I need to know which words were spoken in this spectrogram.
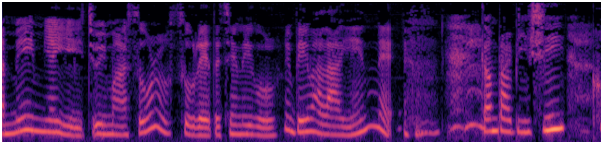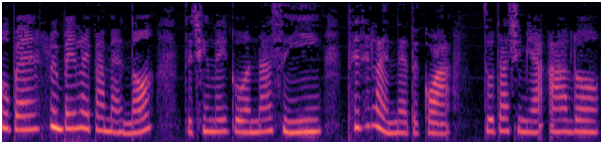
အမေမျက်ရည်ကြွေမှာစိုးလို့ဆိုတဲ့တခြင်းလေးကိုလွှင့်ပေးပါလားယင်တဲ့ကမ်ပါပြီရှင်ခုပဲလွှင့်ပေးလိုက်ပါမယ်နော်တခြင်းလေးကိုနားစင်ထိထိလိုက်နဲ့တကွ 多大是面阿龙，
